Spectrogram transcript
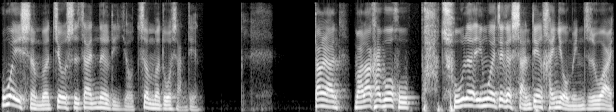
为什么就是在那里有这么多闪电。当然，马拉开波湖除了因为这个闪电很有名之外，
